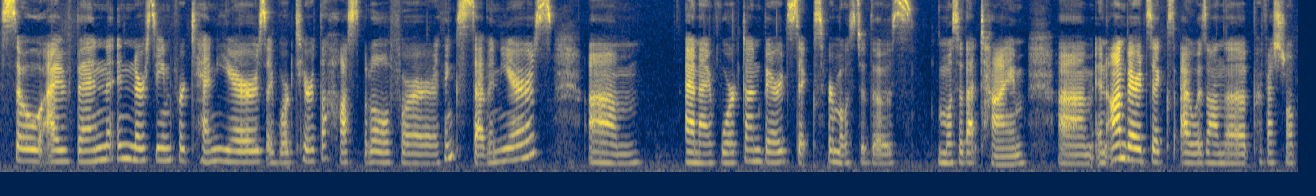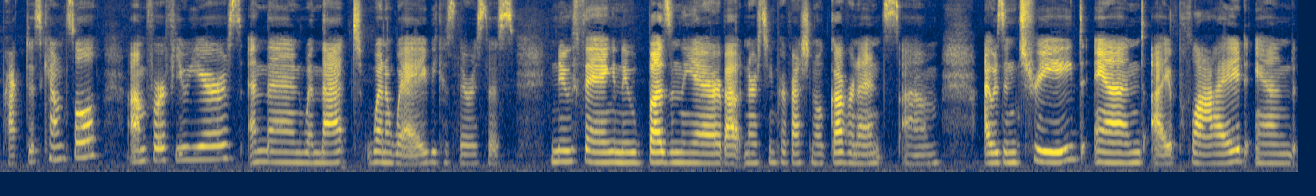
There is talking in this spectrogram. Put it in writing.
So I've been in nursing for 10 years. I've worked here at the hospital for, I think, seven years. Um, and I've worked on Baird 6 for most of those. Most of that time. Um, and on Baird 6, I was on the Professional Practice Council um, for a few years. And then when that went away, because there was this new thing, new buzz in the air about nursing professional governance, um, I was intrigued and I applied and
